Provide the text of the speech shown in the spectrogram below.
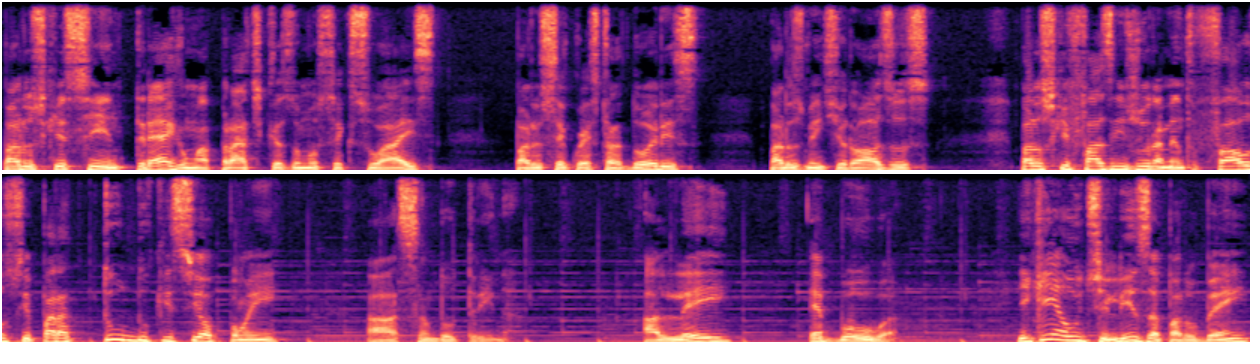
para os que se entregam a práticas homossexuais, para os sequestradores, para os mentirosos, para os que fazem juramento falso e para tudo que se opõe à sã doutrina. A lei é boa e quem a utiliza para o bem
